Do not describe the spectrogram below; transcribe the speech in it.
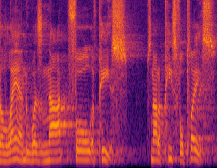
the land was not full of peace. It was not a peaceful place.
